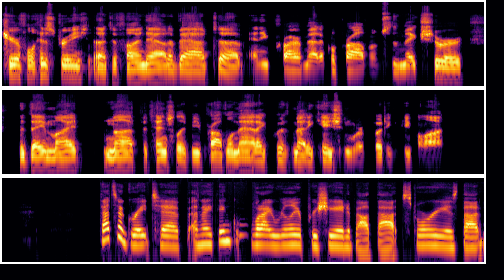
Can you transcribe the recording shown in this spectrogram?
careful history uh, to find out about uh, any prior medical problems and make sure that they might not potentially be problematic with medication we're putting people on. That's a great tip. And I think what I really appreciate about that story is that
